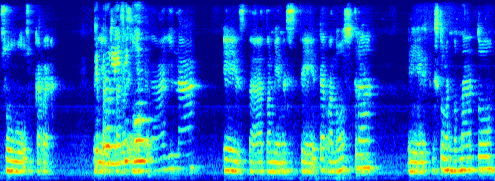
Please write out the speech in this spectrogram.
su, carrera. Qué prolífico. Águila, está también este, Terra Nostra, eh, Cristóbal Donato,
